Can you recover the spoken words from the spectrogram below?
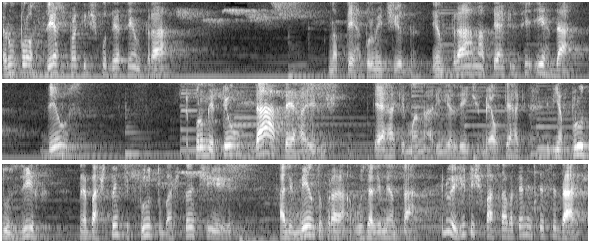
era um processo para que eles pudessem entrar na terra prometida, entrar na terra que eles herdar. Deus prometeu dar a terra a eles, terra que manaria leite e mel, terra que vinha produzir né, bastante fruto, bastante alimento para os alimentar. E no Egito eles passavam até necessidade.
